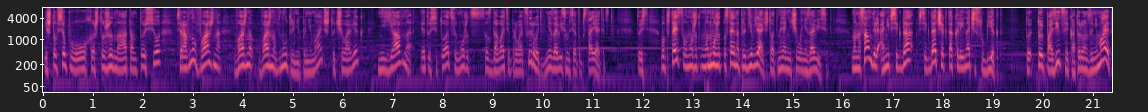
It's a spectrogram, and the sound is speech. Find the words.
и что все плохо, что жена там, то все, все равно важно, важно, важно внутренне понимать, что человек неявно эту ситуацию может создавать и провоцировать вне зависимости от обстоятельств. То есть в обстоятельствах он может, он может постоянно предъявлять, что от меня ничего не зависит. Но на самом деле они всегда, всегда человек так или иначе субъект той, той позиции, которую он занимает,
